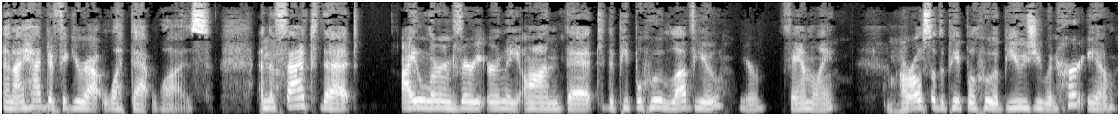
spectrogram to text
and I had to figure out what that was. And the fact that I learned very early on that the people who love you, your family, Mhm. are also the people who abuse you and hurt you.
